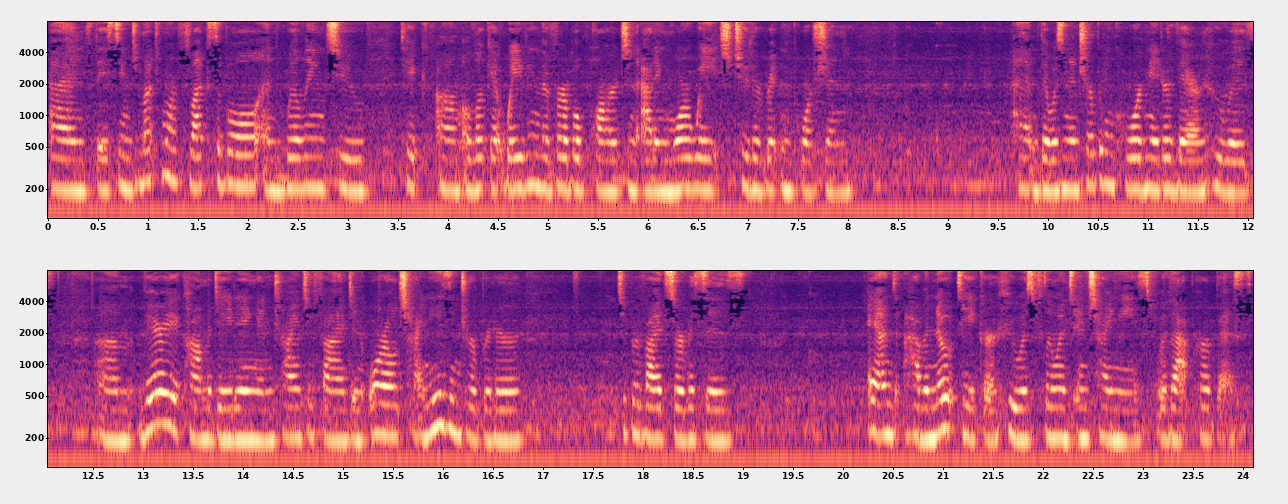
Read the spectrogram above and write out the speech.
and they seemed much more flexible and willing to take um, a look at waiving the verbal part and adding more weight to the written portion. And there was an interpreting coordinator there who was um, very accommodating and trying to find an oral Chinese interpreter to provide services and have a note taker who was fluent in Chinese for that purpose.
